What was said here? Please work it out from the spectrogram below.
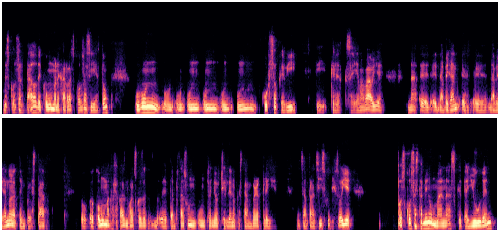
desconcertado de cómo manejar las cosas y esto, hubo un, curso que vi que, se llamaba, oye, eh, navegando, navegando en la tempestad cómo me sacado las mejores cosas. Eh, estás un, un, señor chileno que está en Berkeley, en San Francisco, y dices, oye, pues cosas también humanas que te ayuden,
